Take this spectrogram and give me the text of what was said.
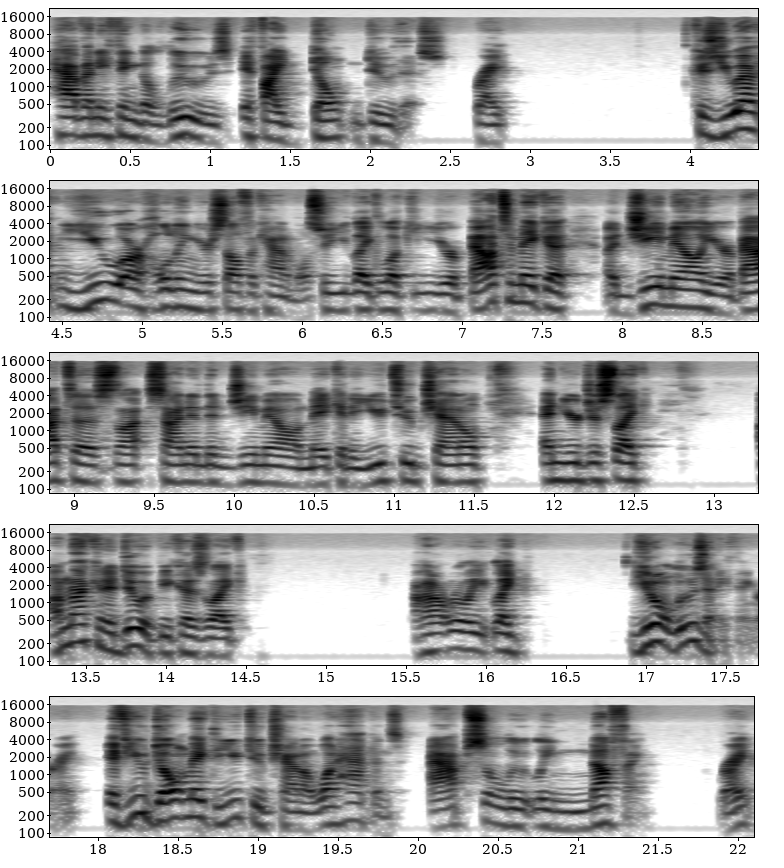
have anything to lose if I don't do this, right? Because you have you are holding yourself accountable. So you like look, you're about to make a, a Gmail, you're about to sign into the Gmail and make it a YouTube channel, and you're just like, I'm not going to do it because like I don't really like you don't lose anything, right? If you don't make the YouTube channel, what happens? Absolutely nothing, right?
